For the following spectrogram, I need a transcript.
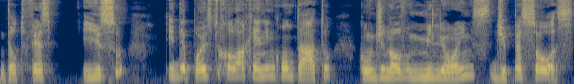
Então tu fez isso e depois tu coloca ele em contato com, de novo, milhões de pessoas.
